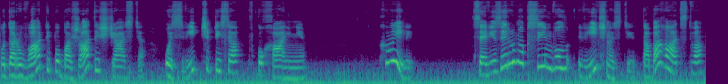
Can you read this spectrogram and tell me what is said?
подарувати, побажати щастя, освідчитися в коханні. Хвилі це візерунок символ вічності та багатства.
